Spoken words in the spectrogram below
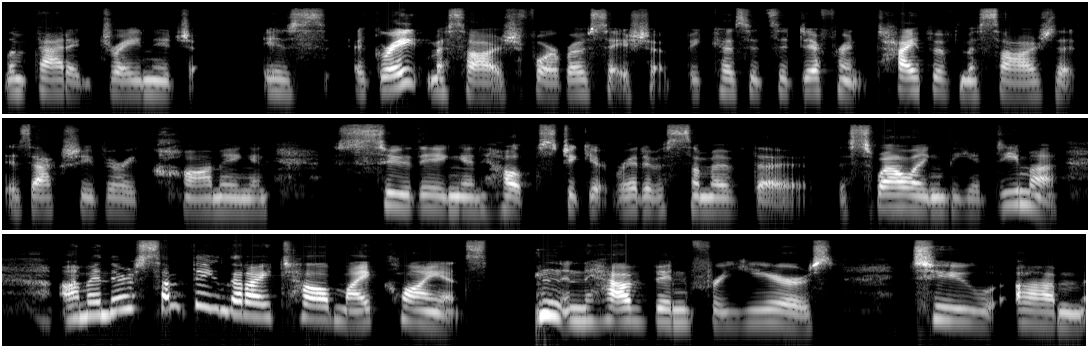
lymphatic drainage is a great massage for rosacea because it's a different type of massage that is actually very calming and soothing and helps to get rid of some of the, the swelling, the edema. Um, and there's something that I tell my clients and have been for years to um,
